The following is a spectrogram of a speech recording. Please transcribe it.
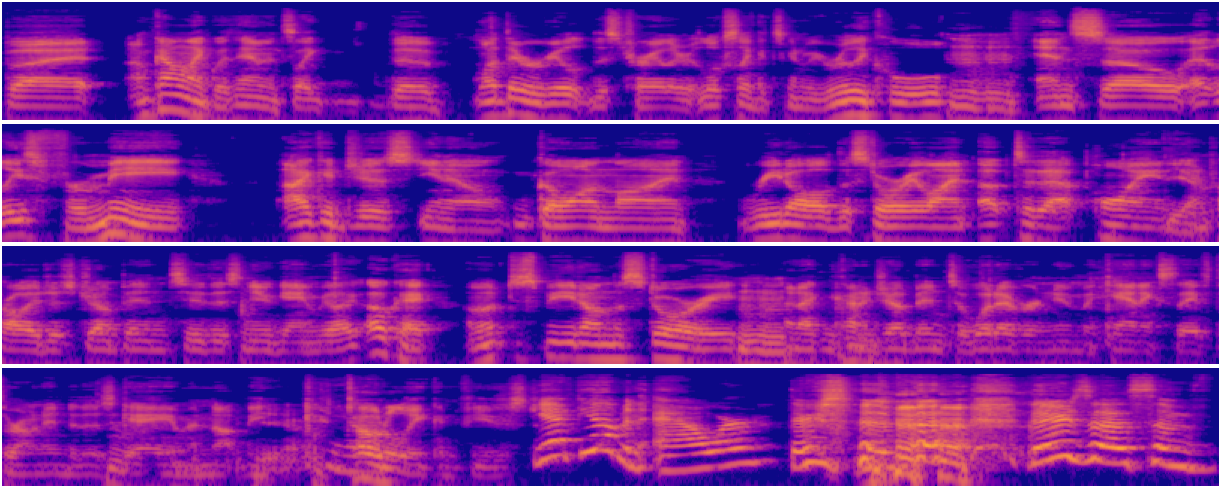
but I'm kind of like with him. It's like the what they revealed this trailer. It looks like it's going to be really cool, hmm and so at least for me, I could just you know go online, read all of the storyline up to that point, Yeah. and probably just jump into this new game. and Be like, okay, I'm up to speed on the story, Mhm. and I can kind of jump into whatever new mechanics they've thrown into this game, and not be Yeah. c- Yeah. totally confused. Yeah, if you have an hour, there's there's uh, some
